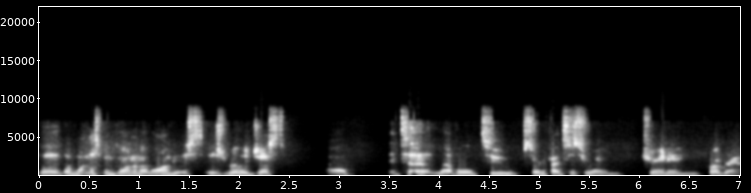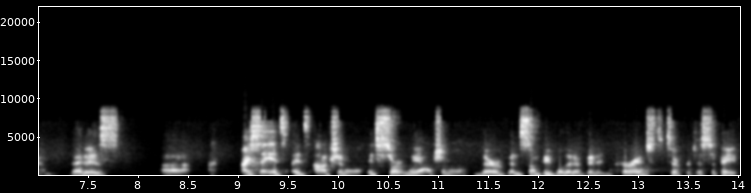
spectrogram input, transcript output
the the one that's been going on the longest is really just uh, it's a level two certified Cicerone training program that is. Uh, I say it's it's optional. It's certainly optional. There have been some people that have been encouraged to participate,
